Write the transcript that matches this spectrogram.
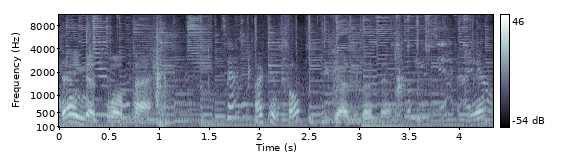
Dang, that's well packed. I consulted you guys about that. Oh, you did? I Yeah. know,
